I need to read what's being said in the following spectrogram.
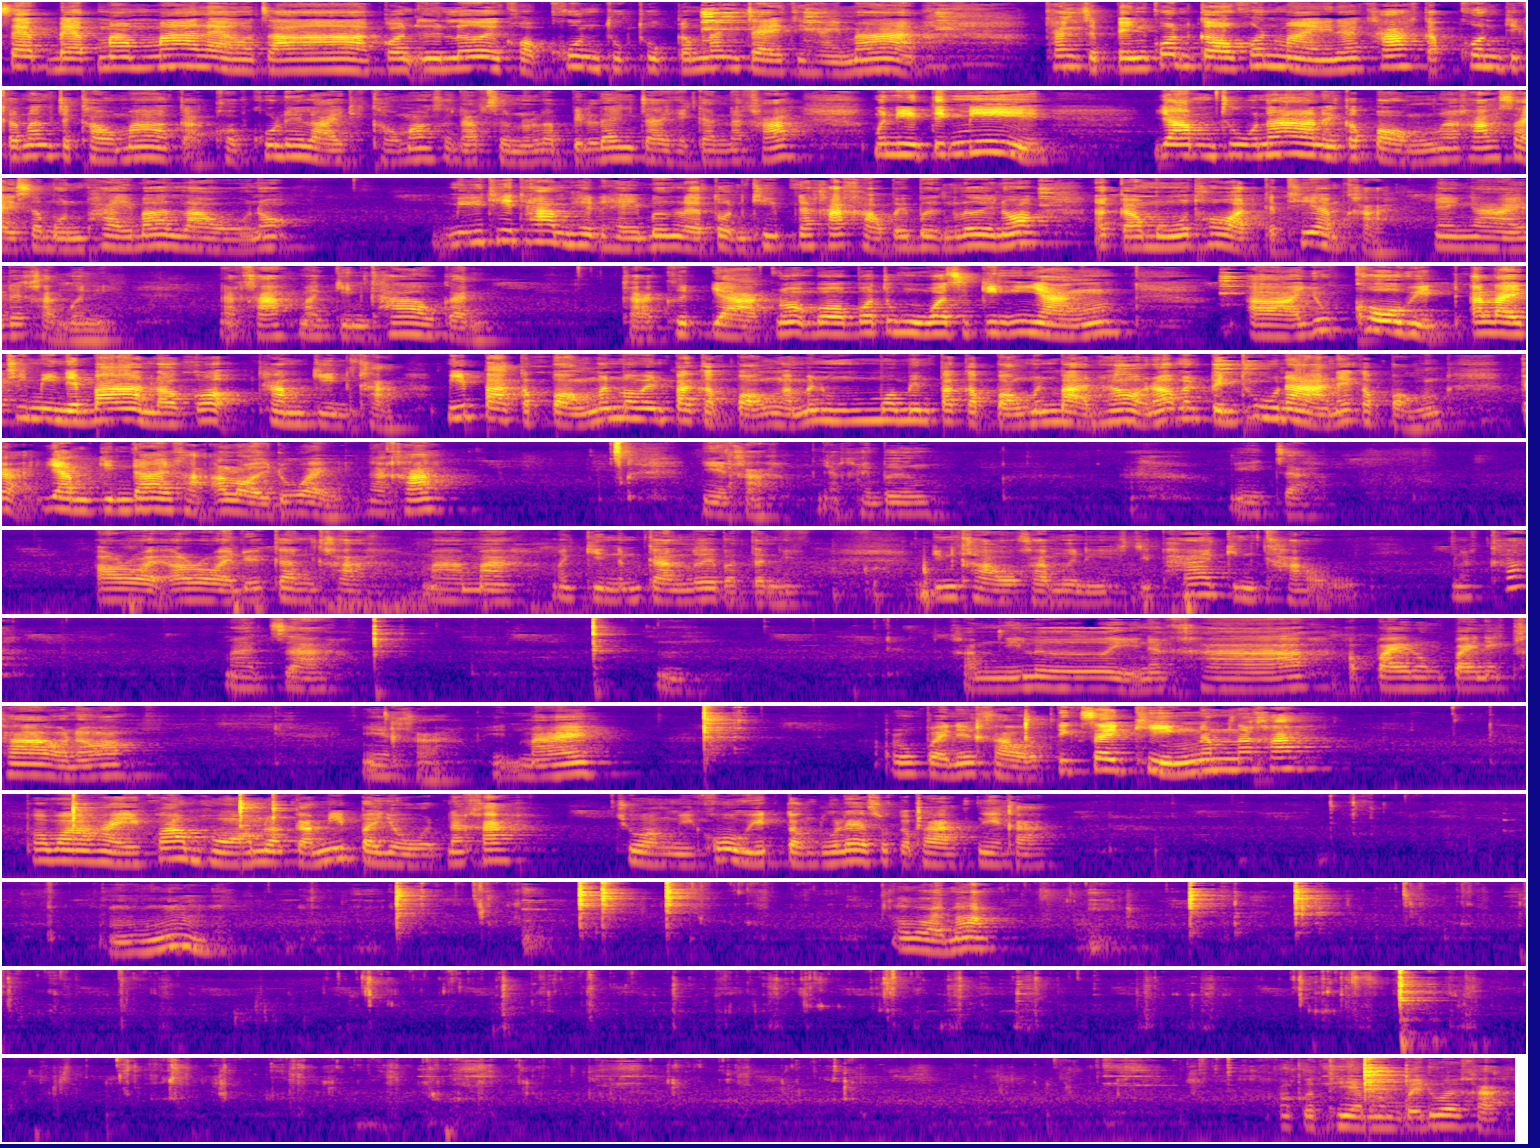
แซบแบบมัมม่าแล้วจ้า ก่อนอื่นเลยขอบคุณทุกๆกำลังใจที่ให้มาทั้งจะเป็นคนเก่าคนใหม่นะคะ กับคนที่กำลังจะเข้ามากะขอบคุณหลายๆที่เขามาสนับสนุนและเป็นแรงใจให้กันนะคะมันนี้ติ๊กมี่ยำทูน่าในกระป๋องนะคะ ใส่สมุนไพรบ้านเราเนาะมีที่ทำเห็ดให้เบิงเหลือต้นคลิปนะคะ เขาไปเบิงเลยเนาะแล้วก็หมูทอดกระเทียมค่ะ ง่ายๆเลยค่ะมื่อนี้นะคะ มากินข้าวกัน ค่ะคืออยากเนาะบอบอจะหูว่าจะกินอีหยังอ่ายุคโควิด อะไรที่มีในบ้านเราก็ทำกินค่ะ มีปลากระป๋องมันมาเป็นปลากระป๋องอะมันมาเป็นปลากระป๋องมันบานเท่าเนาะมันเป็นทูน่าในกระป๋องกะยำกินได้ค่ะ อร่อยด้วยนะคะนี่ค่ะ อยากให้เบิงนี่จ้ะอร่อยอร่อยด้วยกันค่ะ มามามากินน้ำกันเลยบัดตรนี้ กินเข้าค่ะมือนี้สิผ้ากินเข้านะคะ มาจ้ะ คำนี้เลยนะคะ เอาไปลงไปในข้าวเนาะนี่ค่ะ เห็นไหมเอาลงไปในข้าวติ๊กใส่ขิงน้ำนะคะ เพราะว่าให้ความหอมแล้วก็มีประโยชน์นะคะ ช่วงนี้โควิดต้องดูแลสุขภาพนี่ค่ะ อืม อร่อยมาก กระเทียมลงไปด้วยค่ะ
